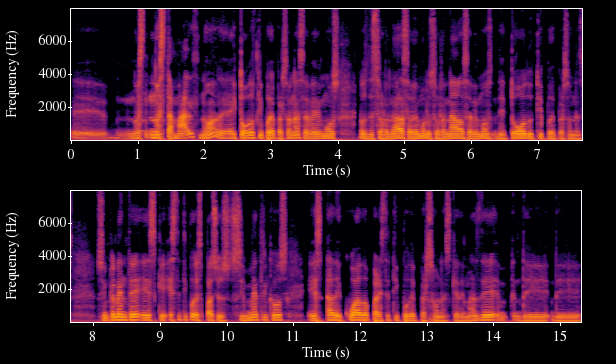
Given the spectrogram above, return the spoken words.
eh, no, no, está mal, ¿no? Hay todo tipo de personas, sabemos los desordenados, sabemos los ordenados, sabemos de todo tipo de personas. Simplemente es que este tipo de espacios simétricos es adecuado para este tipo de personas, que además de, de, de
